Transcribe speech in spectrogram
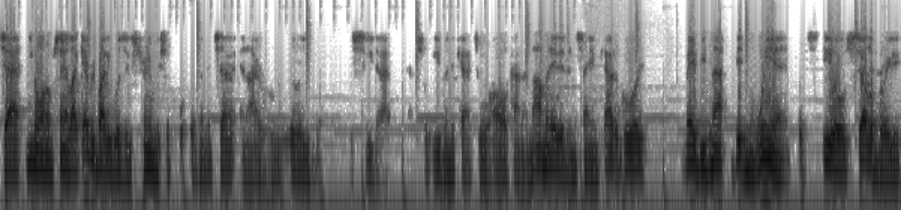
chat. You know what I'm saying? Like everybody was extremely supportive in the chat, and I really to see that. So even the cats who were all kind of nominated in the same category, maybe not didn't win, but still celebrated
